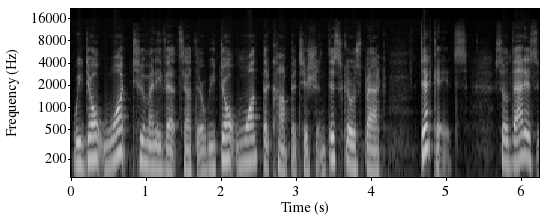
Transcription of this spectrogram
We don't want too many vets out there. We don't want the competition. This goes back decades. So that is,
